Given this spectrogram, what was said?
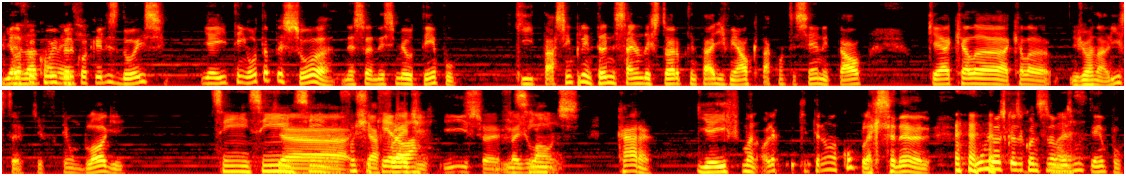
E ela foi convivendo com aqueles dois. E aí tem outra pessoa nessa, nesse meu tempo que tá sempre entrando e saindo da história pra tentar adivinhar o que tá acontecendo e tal. Que é aquela, aquela jornalista que tem um blog. Sim, sim, que é, sim. A que é a fuxiqueira lá. Fred. Isso, é Fred. Lounge. Cara, e aí, mano, olha que trama complexa, né, velho? Um milhão de coisas acontecendo ao Mas- mesmo tempo.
